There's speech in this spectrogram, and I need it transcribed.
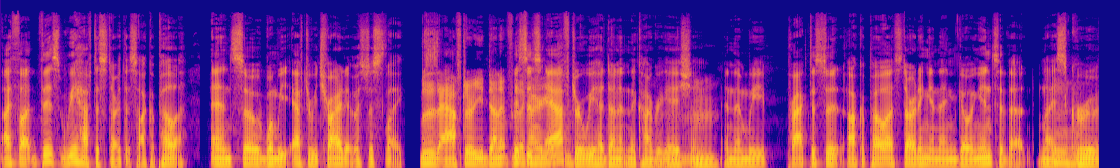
I thought this we have to start this a cappella. And so when we after we tried it, it was just like Was this after you'd done it for this the is after we had done it in the congregation, Mhm. and then we practiced it a cappella, starting and then going into that nice Mhm. groove,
